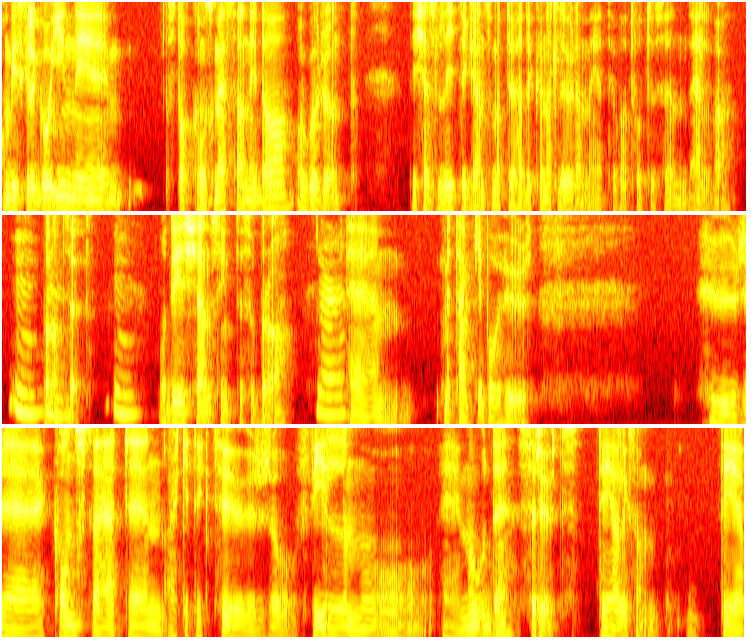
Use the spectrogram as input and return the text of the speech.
om vi skulle gå in i Stockholmsmässan idag och gå runt. Det känns lite grann som att du hade kunnat lura mig att det var 2011 Mm. på något sätt. Mm. Och det känns inte så bra. Eh, med tanke på hur, hur eh, konstvärlden, arkitektur och film och eh, mode ser ut. Det har liksom, det,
